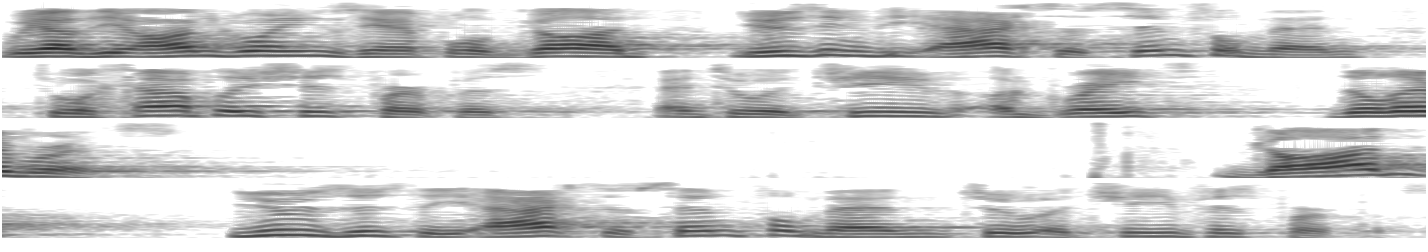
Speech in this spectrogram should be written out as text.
we have the ongoing example of God using the acts of sinful men to accomplish his purpose and to achieve a great deliverance. God uses the acts of sinful men to achieve his purpose.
